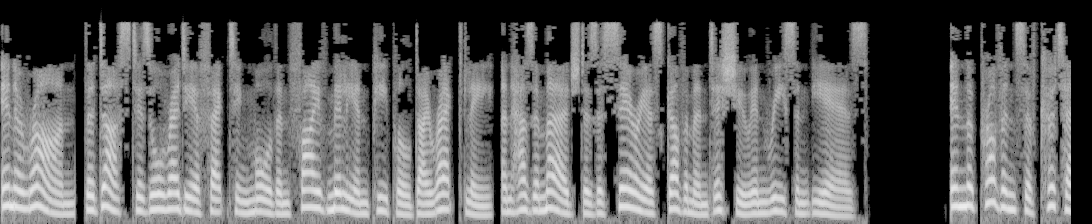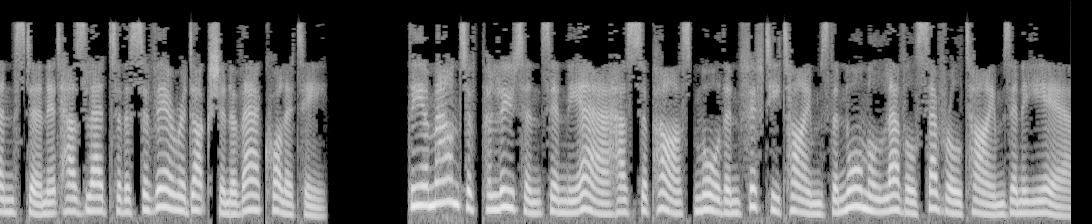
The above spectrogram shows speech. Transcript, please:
In Iran, the dust is already affecting more than 5 million people directly, and has emerged as a serious government issue in recent years. In the province of Khuzestan it has led to the severe reduction of air quality. The amount of pollutants in the air has surpassed more than 50 times the normal level several times in a year.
